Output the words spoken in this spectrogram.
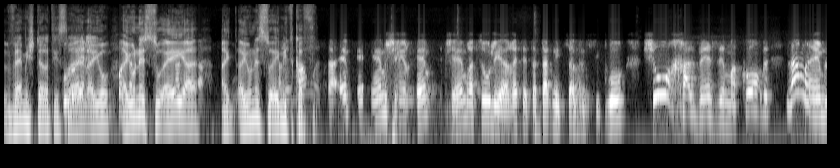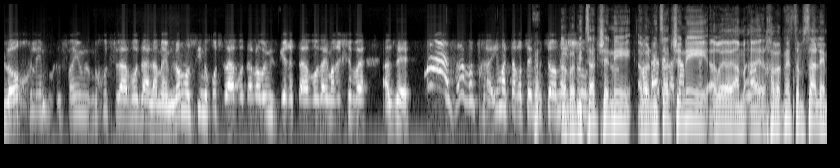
ומשטרת ישראל היו, היו נשואי, היו נשואי מתקפה. כשהם רצו ליירט את התת ניצב, הם סיפרו שהוא אכל באיזה מקום, למה הם לא אוכלים לפעמים מחוץ לעבודה? למה הם לא נוסעים מחוץ לעבודה, לא במסגרת העבודה עם הרכב הזה? מה, עזוב אותך, אם אתה רוצה למצוא מישהו... אבל מצד שני, אבל מצד שני, חבר הכנסת אמסלם,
